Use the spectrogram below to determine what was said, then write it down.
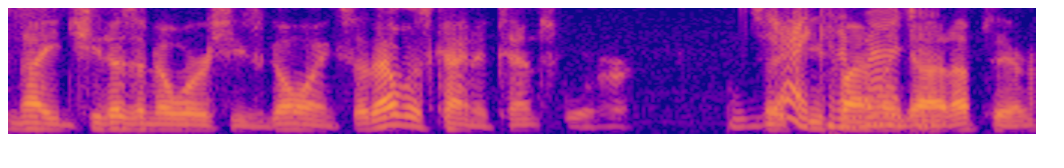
night. She doesn't know where she's going, so that was kind of tense for her. So yeah, I she can finally imagine. got up there,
